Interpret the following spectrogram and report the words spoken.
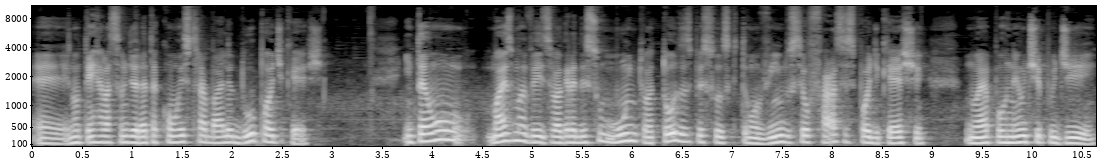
é, não tem relação direta com esse trabalho do podcast. Então, mais uma vez, eu agradeço muito a todas as pessoas que estão ouvindo. Se eu faço esse podcast, não é por nenhum tipo de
